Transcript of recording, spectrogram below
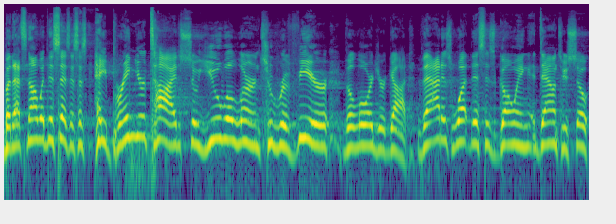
But that's not what this says. It says, hey, bring your tithes so you will learn to revere the Lord your God. That is what this is going down to. So,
